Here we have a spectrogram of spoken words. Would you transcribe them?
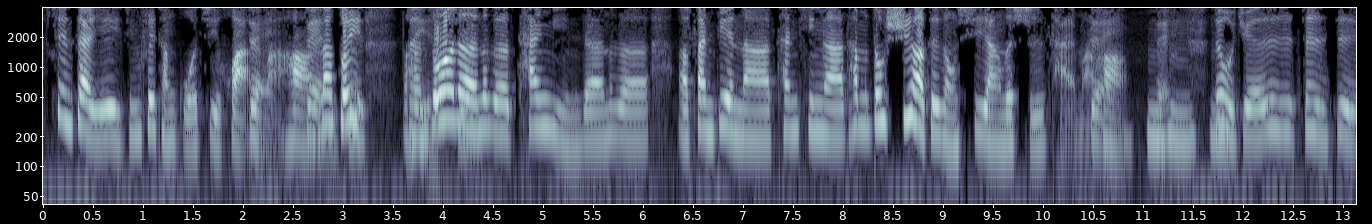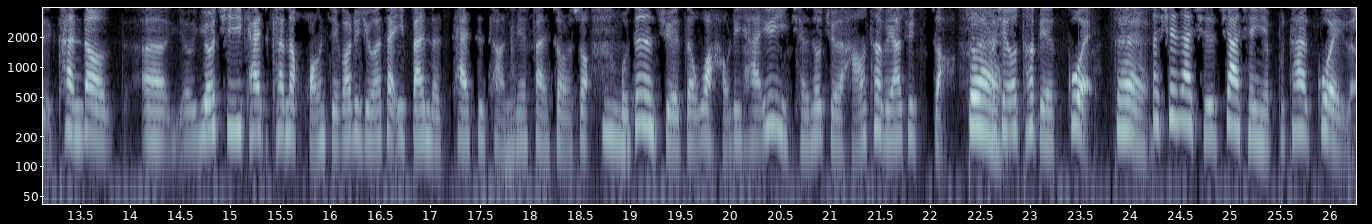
现在也已经非常国际化了对嘛，哈，那所以这很多的那个餐饮的那个呃饭店啊、餐厅啊，他们都需要这种西洋的食材嘛，对哈，对嗯所以我觉得是真的是看到呃，尤尤其一开始看到黄节瓜、绿节瓜在一般的菜市场里面贩售的时候，嗯我真的觉得哇，好厉害！因为以前都觉得好像特别要去找，对而且又特别贵。对那现在其实价钱也不太贵了，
